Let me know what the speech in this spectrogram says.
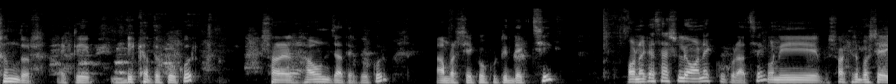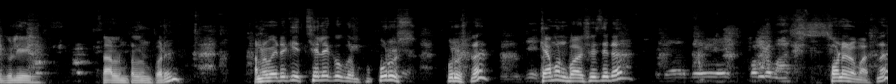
সুন্দর একটি বিখ্যাত কুকুর, সরের হাউন্ড জাতের কুকুর। আমরা সেই কুকুরটি দেখছি। ওনার কাছে আসলে অনেক কুকুর আছে। উনি শখের বসে এগুলি লালন পালন করেন। আমরা এটা কি ছেলে কুকুর? পুরুষ? পুরুষ না? কেমন বয়স হয়েছে এটা? পনেরো মাস না?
